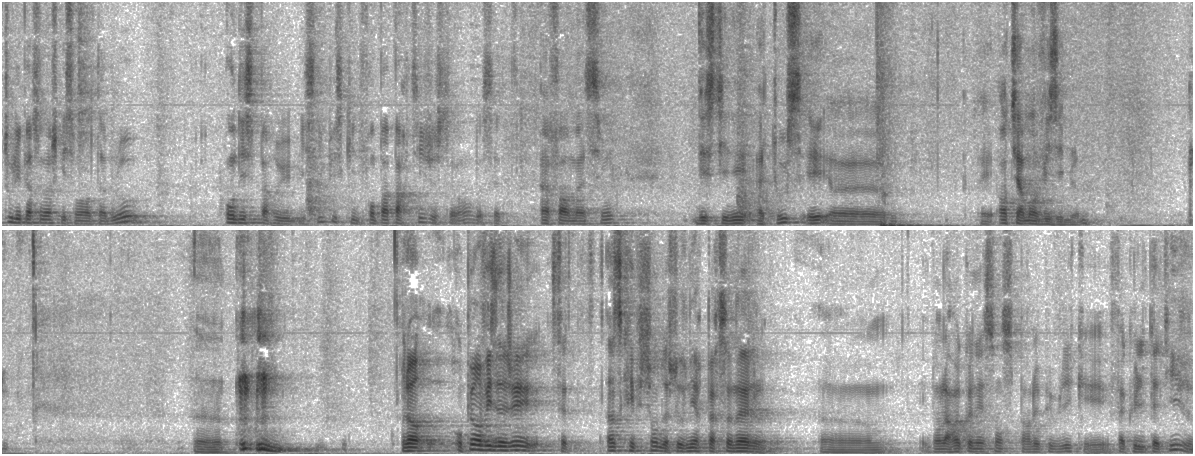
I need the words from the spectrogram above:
tous les personnages qui sont dans le tableau ont disparu ici, puisqu'ils ne font pas partie justement de cette information destinée à tous et, euh, entièrement visible. Euh, alors, on peut envisager cette inscription de souvenirs personnels euh, dont la reconnaissance par le public est facultative,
